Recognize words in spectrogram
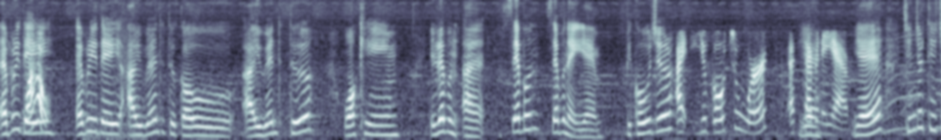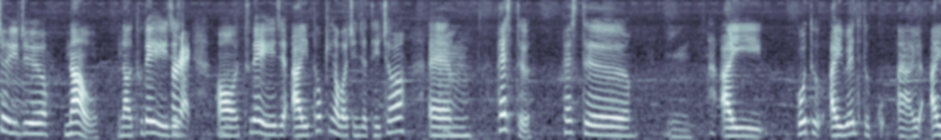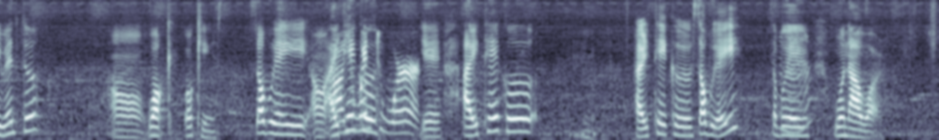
Every day, Wow. Every day I went to go, I went to walking 11, uh, 7, 7 a.m. Because, I you go to work at Yeah. 7 a.m. yeah, ginger teacher is uh, now. Now today is Correct. Uh, today is I talking about ginger teacher and past past um, I go to I went to I I went to uh, walk walking subway uh, I oh, you take went uh, to work. yeah I take uh, mm, I take uh, subway subway Mm-hmm. one hour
